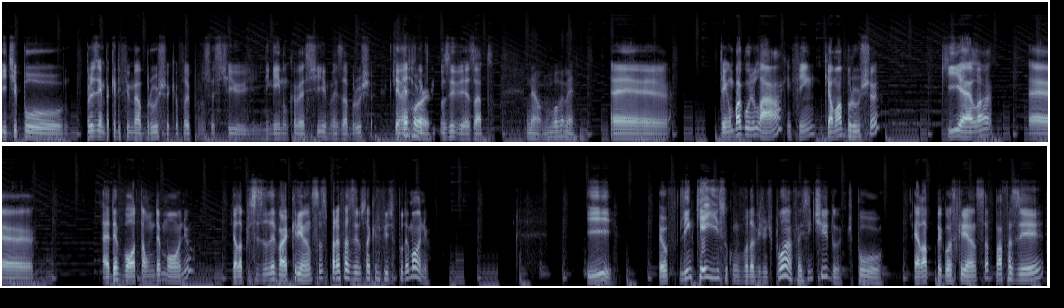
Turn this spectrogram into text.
E tipo. Por exemplo, aquele filme A Bruxa que eu falei pra você assistir e ninguém nunca vai assistir, mas A Bruxa. Que tem na terror. Netflix, inclusive, exato. Não, não vou ver mesmo. É, Tem um bagulho lá, enfim, que é uma bruxa que ela é, é devota a um demônio e ela precisa levar crianças para fazer o sacrifício pro demônio. E eu linkei isso com o WandaVision, tipo, ah, faz sentido. Tipo, ela pegou as crianças pra fazer.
